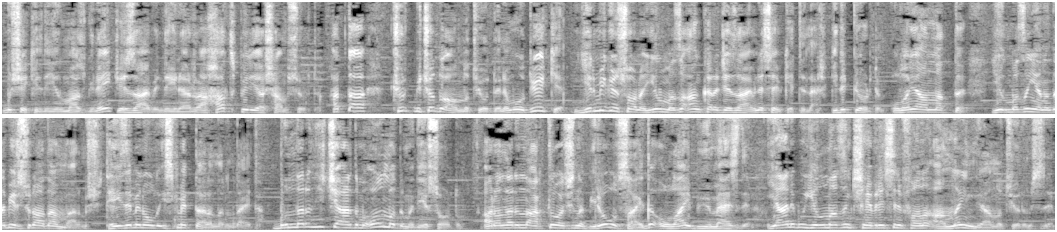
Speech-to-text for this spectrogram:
Bu şekilde Yılmaz Güney cezaevinde yine rahat bir yaşam sürdü. Hatta Kürt Miço da anlatıyor dönemi o diyor ki 20 gün sonra Yılmaz'ı Ankara cezaevine sevk ettiler. Gidip gördüm. Olayı anlattı. Yılmaz'ın yanında bir sürü adam varmış. Teyzemin oğlu İsmet de aralarındaydı. Bunların hiç yardımı olmadı mı diye sordum. Aralarında aklı başında biri olsaydı olay büyümezdi. Yani bu Yılmaz'ın çevresini falan anlayın diye anlatıyorum size.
